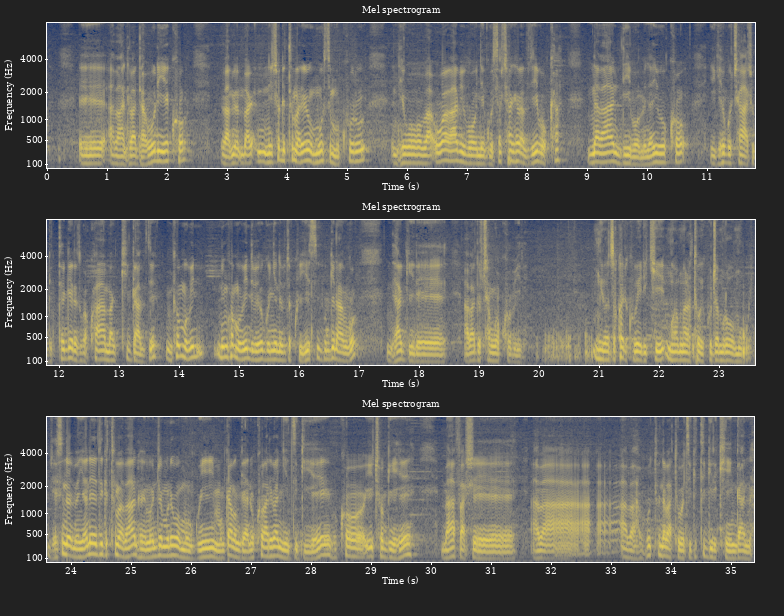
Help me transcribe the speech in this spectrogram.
eh, abantu badahuriye ko nicyo gituma rero umunsi mukuru ntiwoba uba babibonye gusa cyangwa babyibuka n'abandi bamenya yuko igihugu cyacu gitegerezwa kwama kigabye nko mu bindi bihugu nyine byo ku isi kugira ngo ntihagire abaducamwo kubiri mwibaza ko ari kubera iki muba mwaratowe kuja muri uwo mugwi je sinamenya neza igituma abantu ngo muri uwo mugwi mugabo uko bari banyizigiye kuko ico gihe bafashe abahutu n'abatutsi igitigiri kingana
